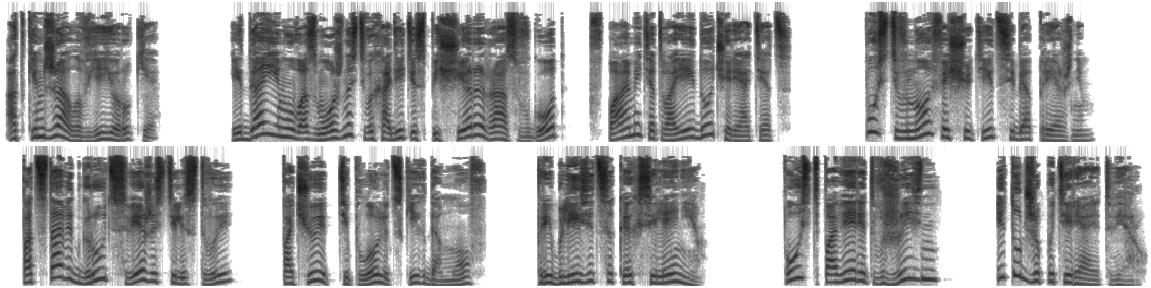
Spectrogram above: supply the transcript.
от кинжала в ее руке. И дай ему возможность выходить из пещеры раз в год в память о твоей дочери, отец. Пусть вновь ощутит себя прежним. Подставит грудь свежести листвы, почует тепло людских домов, приблизится к их селениям. Пусть поверит в жизнь и тут же потеряет веру.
